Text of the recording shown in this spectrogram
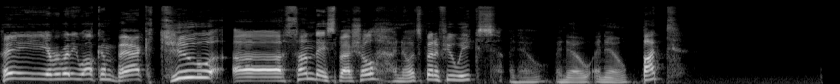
Hey everybody, welcome back to a Sunday special. I know it's been a few weeks. I know, I know, I know. But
